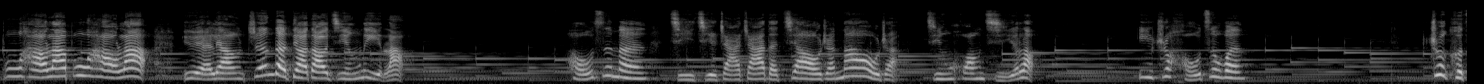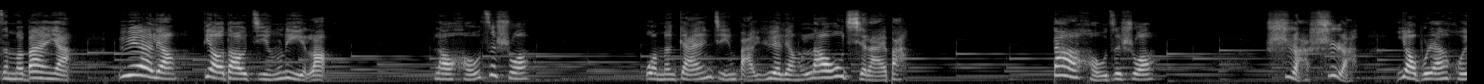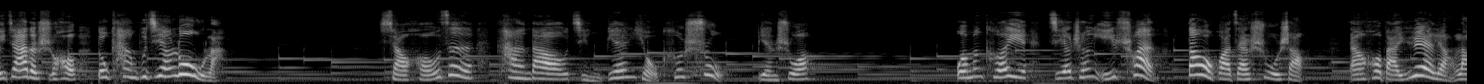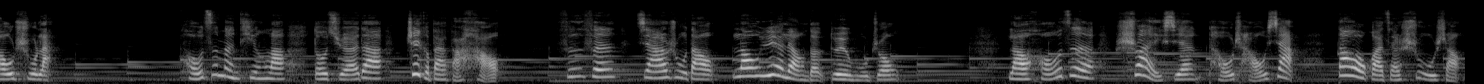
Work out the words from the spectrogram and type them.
不好啦，不好啦！月亮真的掉到井里了。猴子们叽叽喳喳地叫着闹着，惊慌极了。一只猴子问：“这可怎么办呀？月亮掉到井里了。”老猴子说：“我们赶紧把月亮捞起来吧。”大猴子说：“是啊，是啊。”要不然回家的时候都看不见路了。小猴子看到井边有棵树，便说：“我们可以结成一串，倒挂在树上，然后把月亮捞出来。”猴子们听了都觉得这个办法好，纷纷加入到捞月亮的队伍中。老猴子率先头朝下。倒挂在树上，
